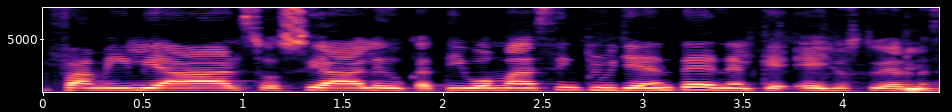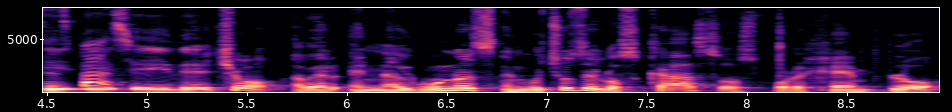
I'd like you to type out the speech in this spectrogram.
familiar, social, educativo más incluyente en el que ellos tuvieran ese espacio. Y, de hecho, a ver, en algunos, en muchos de los casos, por ejemplo,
